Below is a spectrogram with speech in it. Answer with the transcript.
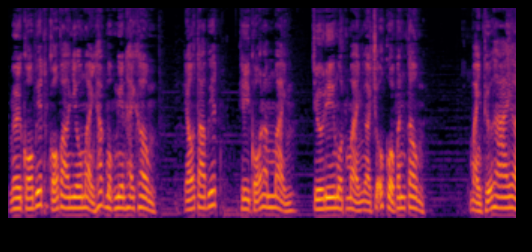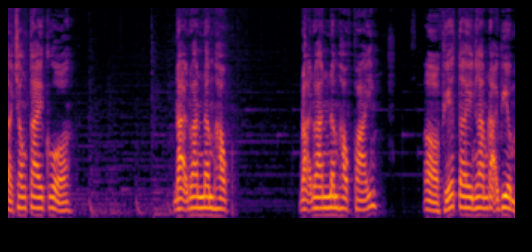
Ngươi có biết có bao nhiêu mảnh hắc mộc niên hay không? nếu ta biết thì có 5 mảnh, trừ đi một mảnh ở chỗ của Vân Tông. Mảnh thứ hai ở trong tay của Đại đoan Nâm học. Đại đoan Nâm học phái ở phía tây Lam Đại Viêm.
